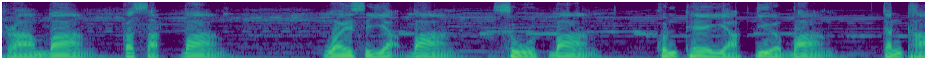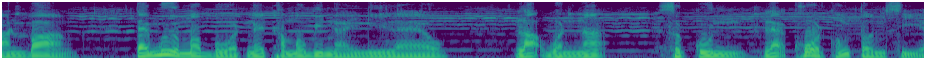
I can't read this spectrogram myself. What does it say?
พราหมณ์บ้าง กษัตริย์บ้างไวยสยะบ้าง สูตรบ้าง คนเทอยากเยื่อบ้าง จันทานบ้าง แต่เมื่อมาบวชในธรรมวินัยนี้แล้ว ละวันนะสกุลและโคดของตนเสีย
